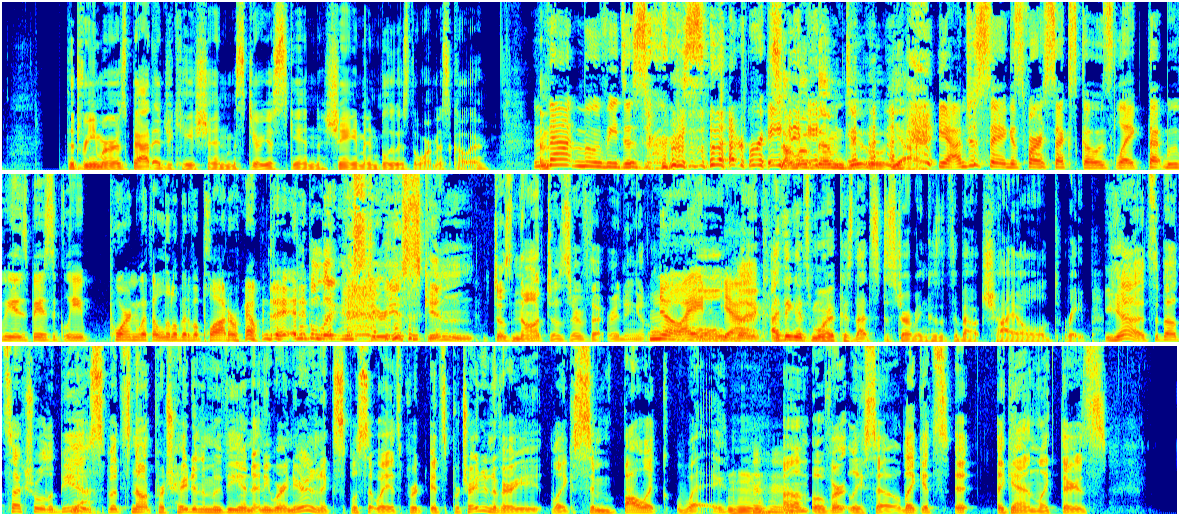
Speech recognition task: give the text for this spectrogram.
The Dreamers, Bad Education, Mysterious Skin, Shame, and Blue is the Warmest Color. that movie deserves that rating. Some of them do, yeah. Yeah, I'm just saying, as far as sex goes, like that movie is basically porn with a little bit of a plot around it. But like Mysterious Skin does not deserve that rating at No, all. No, I- yeah. Like I think it's more because that's disturbing because it's about child rape. yeah, it's about sexual abuse, Yeah. but it's not portrayed in the movie in anywhere near an explicit way. It's por- it's portrayed in a very like symbolic way, Mm-hmm. um, overtly so. Like it's it, again like there's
